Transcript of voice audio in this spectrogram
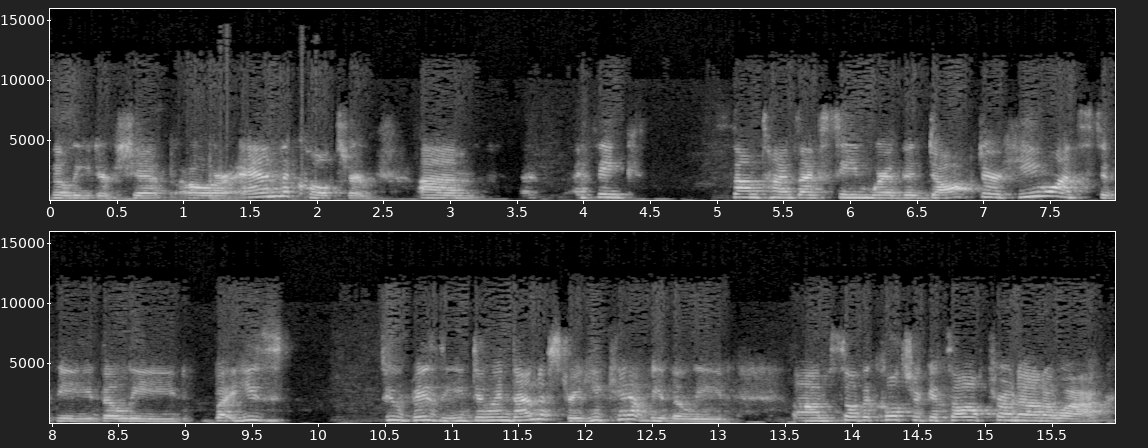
the leadership or and the culture. Um, I think sometimes I've seen where the doctor he wants to be the lead, but he's too busy doing dentistry. He can't be the lead. Um, so the culture gets all thrown out of whack.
